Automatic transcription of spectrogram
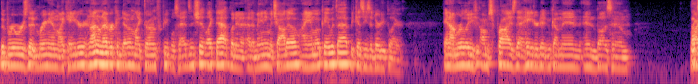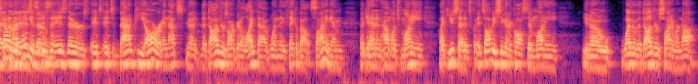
the Brewers didn't bring in like Hader, and I don't ever condone like throwing for people's heads and shit like that. But a, at a Manny Machado, I am okay with that because he's a dirty player, and I'm really I'm surprised that Hader didn't come in and buzz him. That's right- kind of right the thing is, is is there's it's it's bad PR and that's the Dodgers aren't going to like that when they think about signing him again and how much money like you said it's it's obviously going to cost him money you know whether the Dodgers sign him or not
